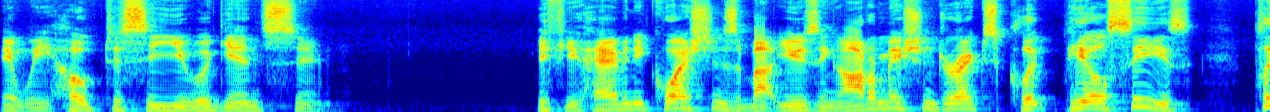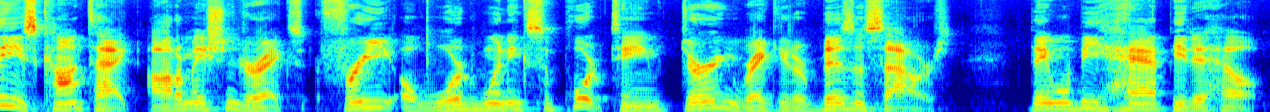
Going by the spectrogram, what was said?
and we hope to see you again soon. If you have any questions about using Automation Direct's Click PLCs, please contact Automation Direct's free award-winning support team during regular business hours. They will be happy to help.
